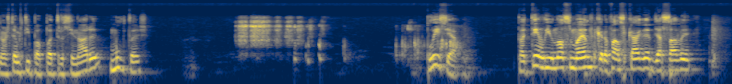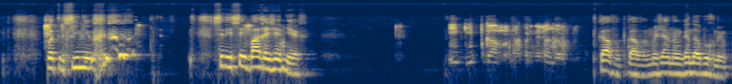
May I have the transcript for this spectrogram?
Nós estamos tipo a patrocinar multas. Polícia, tá, tem ali o nosso mail, Carapaço Caga, já sabem. Patrocínio CDC barra GNR. E, e pegava. Não aprenderem. Quando- Pegava, pegava, mas já não, ganda burro meu.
